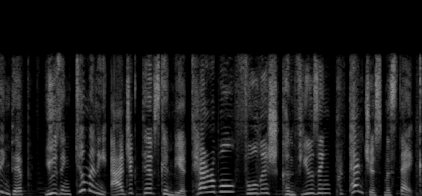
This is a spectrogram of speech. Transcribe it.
Writing tip using too many adjectives can be a terrible, foolish, confusing, pretentious mistake.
